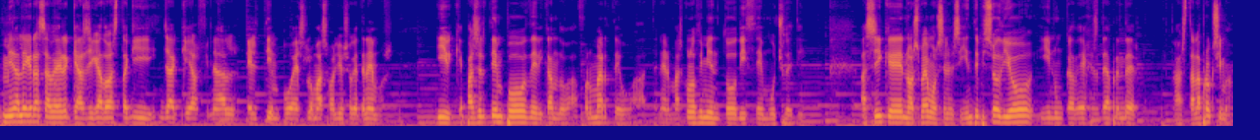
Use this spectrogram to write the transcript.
Me alegra saber que has llegado hasta aquí, ya que al final el tiempo es lo más valioso que tenemos. Y que pase el tiempo dedicando a formarte o a tener más conocimiento dice mucho de ti. Así que nos vemos en el siguiente episodio y nunca dejes de aprender. Hasta la próxima.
